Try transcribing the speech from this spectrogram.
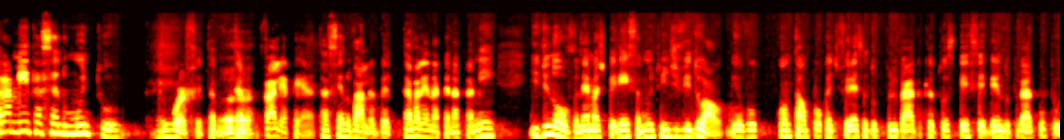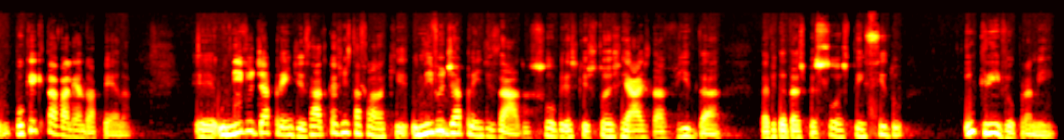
Para mim está sendo muito é, worth it, tá, tá, vale a pena, está sendo vale, tá valendo a pena para mim. E de novo, né, uma experiência muito individual. Eu vou contar um pouco a diferença do privado que eu estou percebendo do privado para o público. Por que está valendo a pena? É, o nível de aprendizado que a gente está falando aqui, o nível de aprendizado sobre as questões reais da vida, da vida das pessoas, tem sido incrível para mim.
